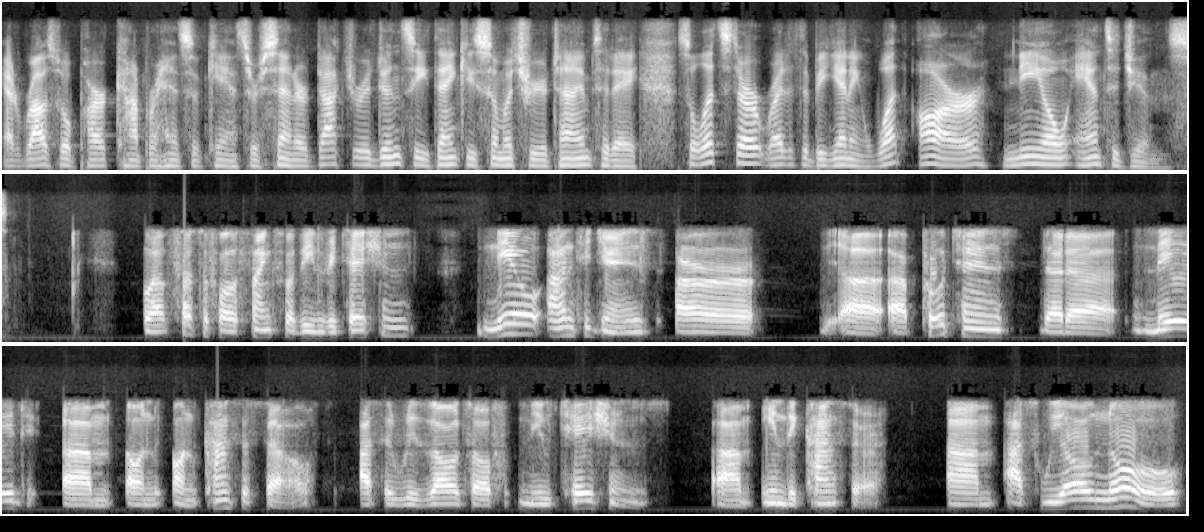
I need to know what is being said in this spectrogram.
at Roswell Park Comprehensive Cancer Center. Dr. Odunsi, thank you so much for your time today. So let's start right at the beginning. What are neoantigens? Well, first of all, thanks for the invitation. Neoantigens are, uh, are proteins that are made um, on, on cancer cells as a result of mutations um, in the cancer. Um, as we all know,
